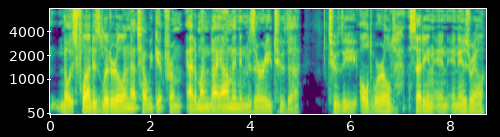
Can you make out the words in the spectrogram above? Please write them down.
Noah's flood is literal, and that's how we get from Adam-ondi-Ahman in Missouri to the to the old world setting in, in Israel.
